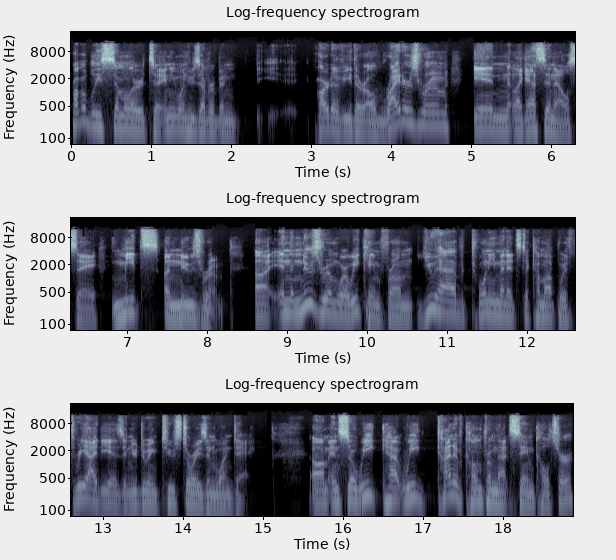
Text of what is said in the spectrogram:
probably similar to anyone who's ever been part of either a writer's room in like snl say meets a newsroom uh, in the newsroom where we came from you have 20 minutes to come up with three ideas and you're doing two stories in one day um, and so we have we kind of come from that same culture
